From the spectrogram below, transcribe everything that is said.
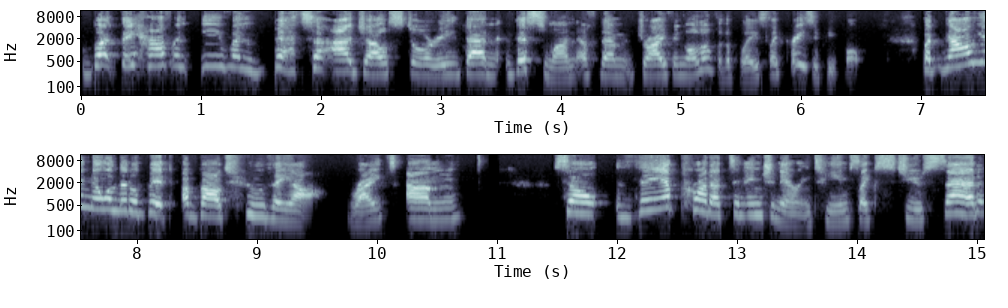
but they have an even better agile story than this one of them driving all over the place like crazy people. But now you know a little bit about who they are, right? Um, so their product and engineering teams, like Stu said,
